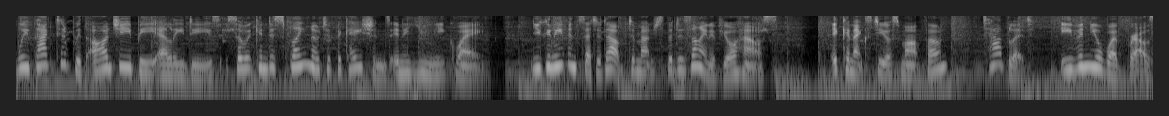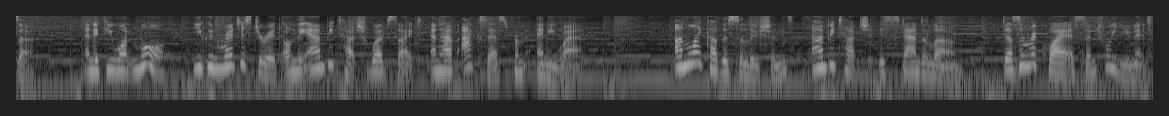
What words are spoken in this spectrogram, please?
We packed it with RGB LEDs so it can display notifications in a unique way. You can even set it up to match the design of your house. It connects to your smartphone, tablet, even your web browser. And if you want more, you can register it on the AmbiTouch website and have access from anywhere. Unlike other solutions, AmbiTouch is standalone, doesn't require a central unit,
